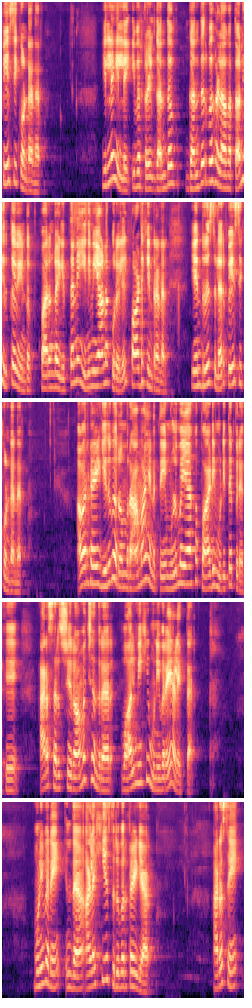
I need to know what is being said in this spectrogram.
பேசிக்கொண்டனர் இல்லை இல்லை இவர்கள் கந்த கந்தர்வர்களாகத்தான் இருக்க வேண்டும். பாருங்கள் எத்தனை இனிமையான குரலில் பாடுகின்றனர் என்று சிலர் பேசிக்கொண்டனர் அவர்கள் இருவரும் ராமாயணத்தை முழுமையாக பாடி முடித்த பிறகு அரசர் ஸ்ரீ ராமச்சந்திரர் வால்மீகி முனிவரை அழைத்தார். முனிவரே இந்த அழகிய சிறுவர்கள் யார்? அரசே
